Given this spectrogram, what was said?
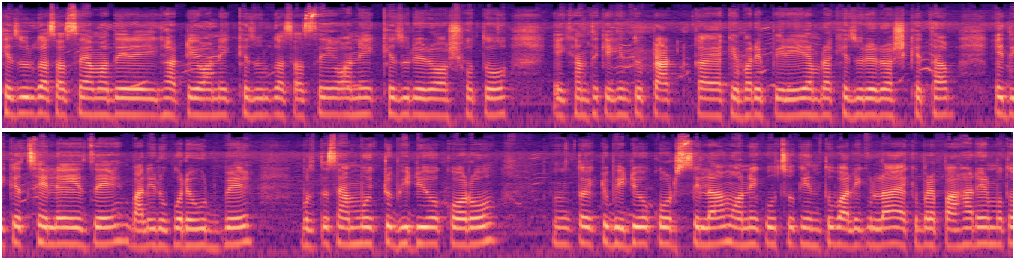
খেজুর গাছ আছে আমাদের এই ঘাটে, অনেক খেজুর গাছ আছে, অনেক খেজুরের রস হতো। এখান থেকে কিন্তু টাটকা একেবারে পেরে আমরা খেজুরের রস খেতাম। এদিকে ছেলে যে বালির উপরে উঠবে, বলতেছে, আম্মু, একটু ভিডিও করো। তো একটু ভিডিও করছিলাম, অনেক উঁচু কিন্তু বালিগুলা একেবারে পাহাড়ের মতো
